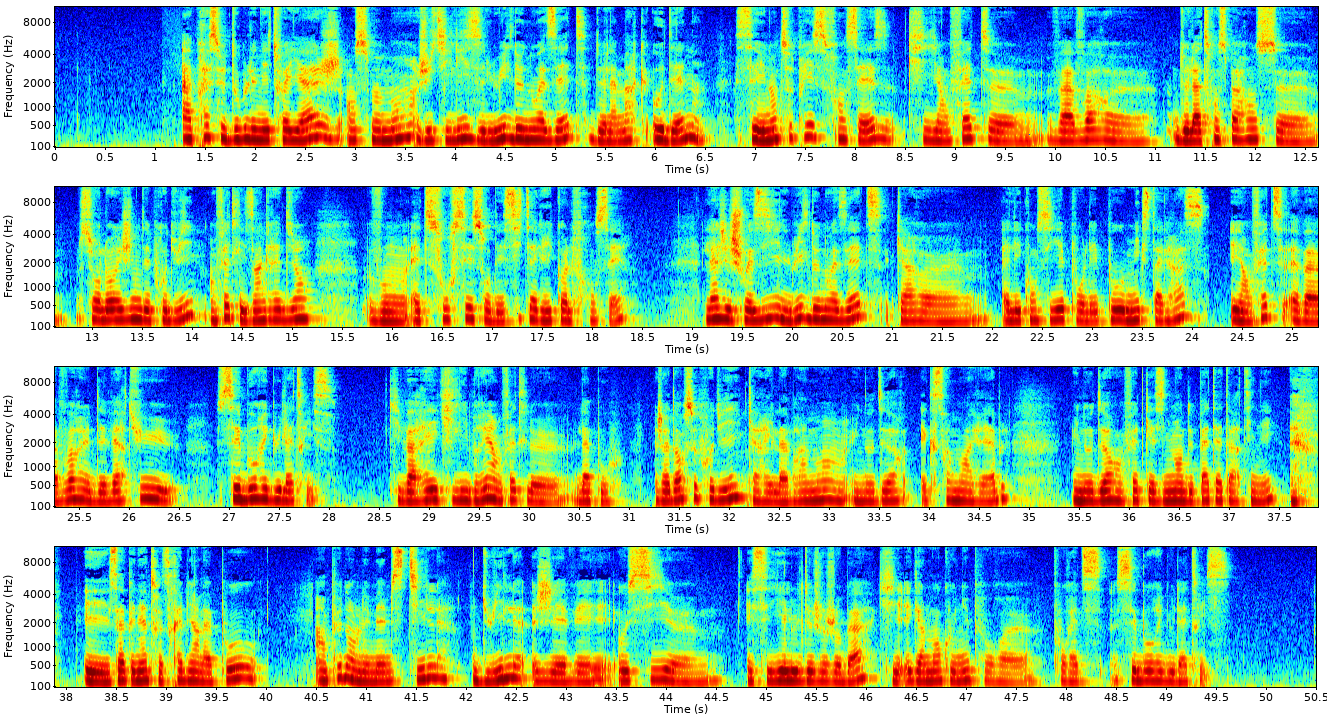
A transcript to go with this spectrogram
Après ce double nettoyage, en ce moment, j'utilise l'huile de noisette de la marque Oden. C'est une entreprise française qui en fait euh, va avoir euh, de la transparence euh, sur l'origine des produits. En fait, les ingrédients vont être sourcés sur des sites agricoles français. Là, j'ai choisi l'huile de noisette car elle est conseillée pour les peaux mixtes à grasse et en fait, elle va avoir des vertus séborégulatrices qui va rééquilibrer en fait la peau. J'adore ce produit car il a vraiment une odeur extrêmement agréable, une odeur en fait quasiment de pâte à tartiner et ça pénètre très bien la peau. Un peu dans le même style d'huile, j'avais aussi euh, essayé l'huile de jojoba qui est également connue pour, euh, pour être séborégulatrice.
